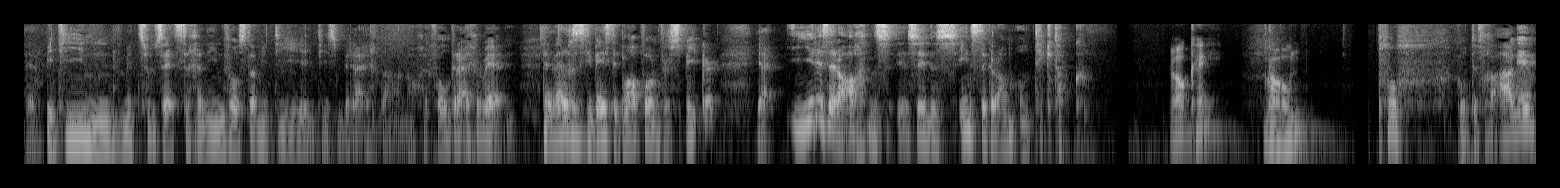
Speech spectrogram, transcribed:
äh, bedienen mit zusätzlichen Infos, damit die in diesem Bereich dann noch erfolgreicher werden. Welches ist die beste Plattform für Speaker? Ja, ihres Erachtens sind es Instagram und TikTok. Okay. Warum? Puh, gute Frage.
